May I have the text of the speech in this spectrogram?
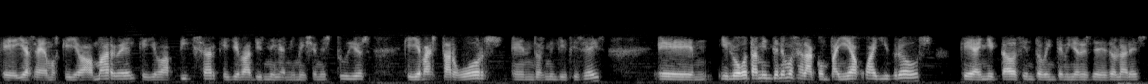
que ya sabemos que lleva Marvel, que lleva Pixar, que lleva Disney Animation Studios, que lleva Star Wars en 2016. Eh, y luego también tenemos a la compañía Huayi Bros, que ha inyectado 120 millones de dólares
